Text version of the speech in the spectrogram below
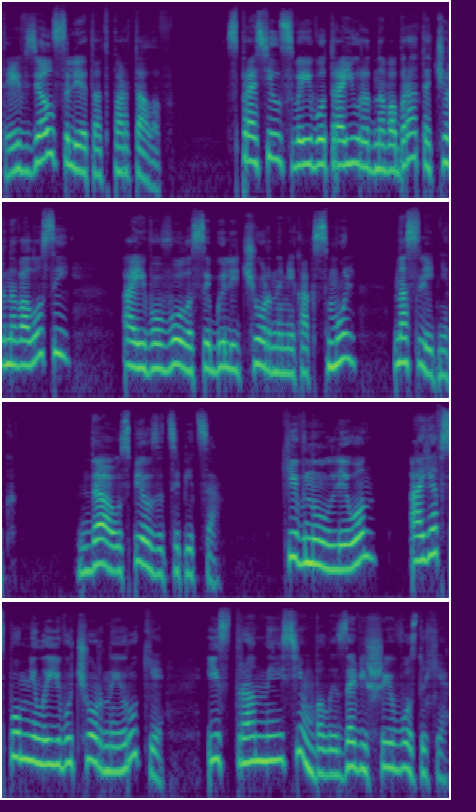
«Ты взял след от порталов?» — спросил своего троюродного брата черноволосый, а его волосы были черными, как смоль, наследник. «Да, успел зацепиться». Кивнул Леон, а я вспомнила его черные руки и странные символы, зависшие в воздухе.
